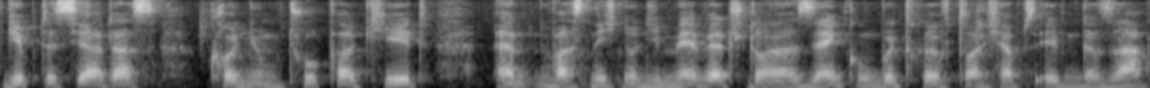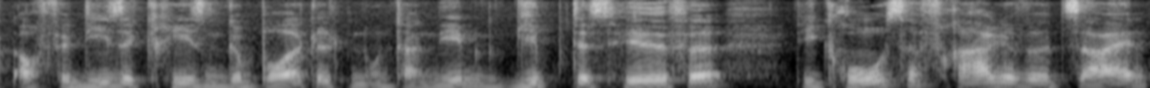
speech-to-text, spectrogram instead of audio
gibt es ja das Konjunkturpaket, ähm, was nicht nur die Mehrwertsteuersenkung betrifft, sondern ich habe es eben gesagt, auch für diese krisengebeutelten Unternehmen gibt es Hilfe. Die große Frage wird sein,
